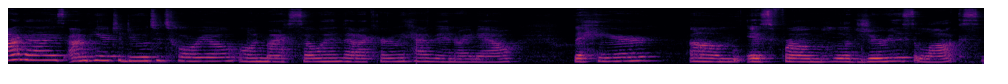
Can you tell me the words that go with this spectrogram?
Hi guys, I'm here to do a tutorial on my sew-in that I currently have in right now. The hair um, is from Luxurious Locs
